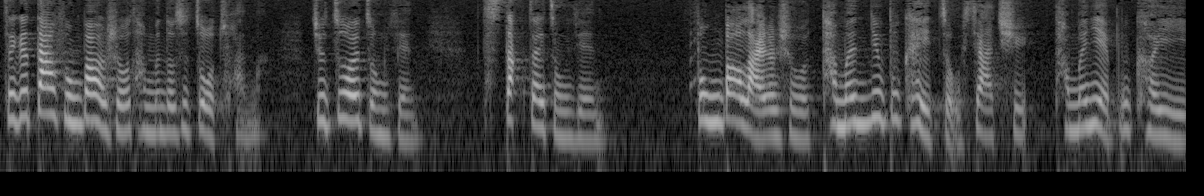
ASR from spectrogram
这个大风暴的时候，他们都是坐船嘛，就坐在中间，stuck 在中间。风暴来的时候，他们又不可以走下去，他们也不可以，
